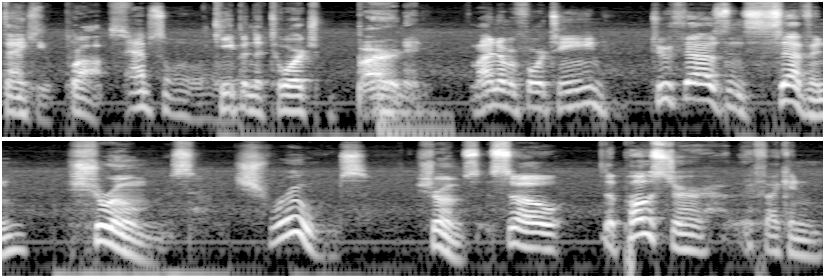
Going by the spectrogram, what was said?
thank you, props. Absolutely. Keeping the torch burning. My number 14, 2007, Shrooms. Shrooms. Shrooms. So the poster, if I can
